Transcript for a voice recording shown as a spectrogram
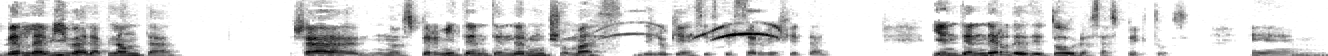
verla viva, la planta, ya nos permite entender mucho más de lo que es este ser vegetal y entender desde todos los aspectos. Em,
